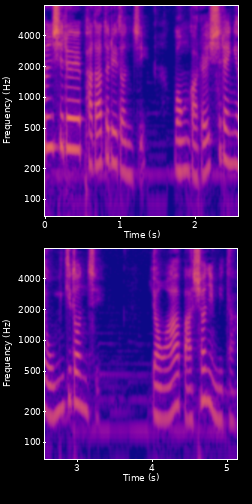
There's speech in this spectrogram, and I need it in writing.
현실을 받아들이던지 뭔가를 실행에 옮기던지 영화 마션입니다.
